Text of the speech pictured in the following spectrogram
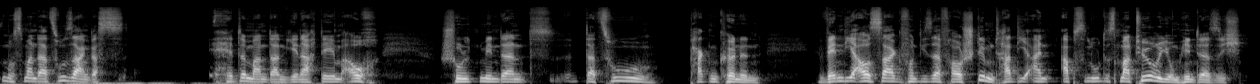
muss man dazu sagen, das hätte man dann je nachdem auch schuldmindernd dazu packen können wenn die Aussage von dieser Frau stimmt, hat die ein absolutes Martyrium hinter sich.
